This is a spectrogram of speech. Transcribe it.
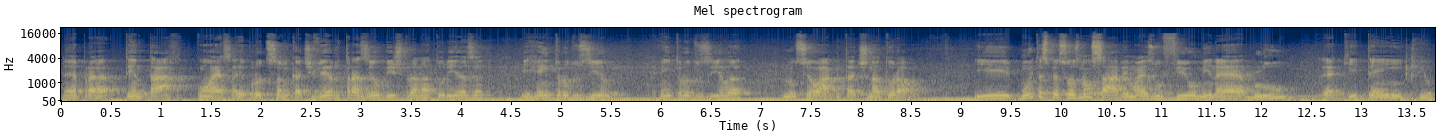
né, para tentar, com essa reprodução em cativeiro, trazer o bicho para a natureza e reintroduzi-lo, reintroduzi-la no seu habitat natural. E muitas pessoas não sabem, mas o filme, né, Blue, é, que tem Rio.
